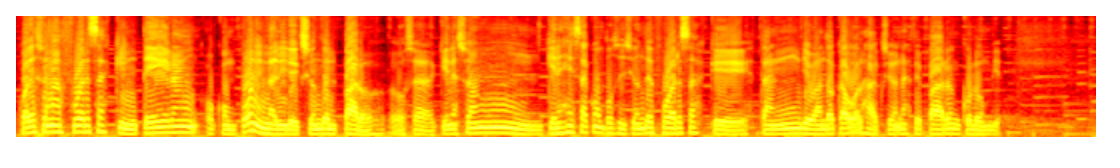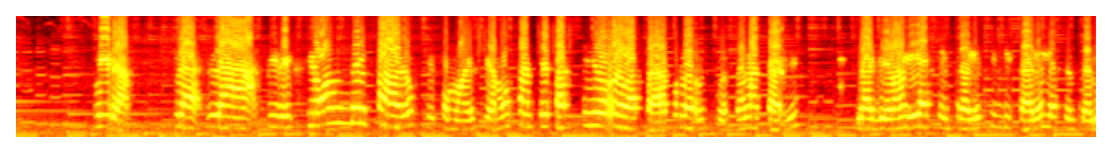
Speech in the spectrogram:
cuáles son las fuerzas que integran o componen la dirección del paro. O sea, quiénes son, quién es esa composición de fuerzas que están llevando a cabo las acciones de paro en Colombia. Mira, la, la, dirección del paro, que como decíamos antes ha sido rebasada por la respuesta en la calle, la llevan las centrales sindicales, la Central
